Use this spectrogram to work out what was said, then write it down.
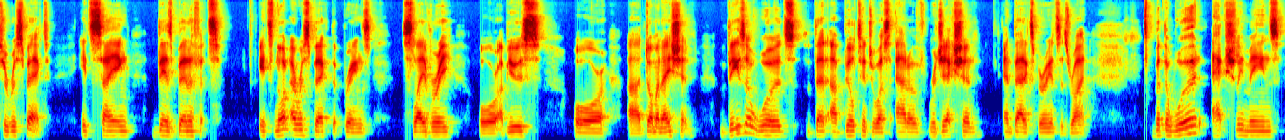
to respect, it's saying there's benefits. It's not a respect that brings slavery or abuse or uh, domination. These are words that are built into us out of rejection and bad experiences, right? But the word actually means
